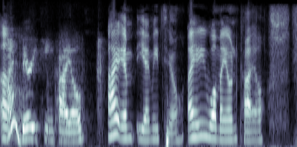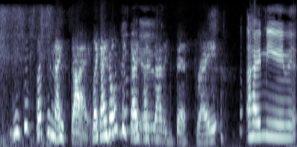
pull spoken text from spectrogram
Um, I'm very team Kyle. I am. Yeah, me too. I want my own Kyle. He's just such a nice guy. Like I don't think Really guys like that exist, right? I mean,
